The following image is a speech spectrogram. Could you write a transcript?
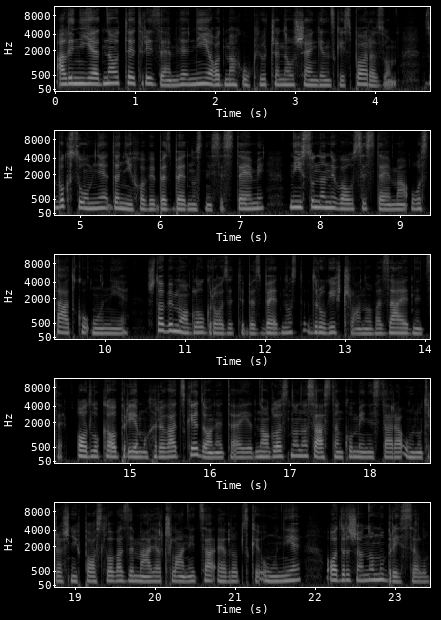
ali ni jedna od te tri zemlje nije odmah uključena u šengenski sporazum zbog sumnje da njihovi bezbednostni sistemi nisu na nivou sistema u ostatku Unije, što bi moglo ugroziti bezbednost drugih članova zajednice. Odluka o prijemu Hrvatske doneta je jednoglasno na sastanku ministara unutrašnjih poslova zemalja članica Evropske unije održanom u Briselu.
